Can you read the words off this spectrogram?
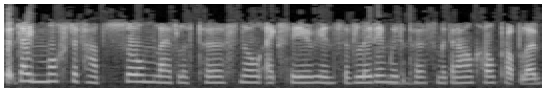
that they must have had some level of personal experience of living with a mm-hmm. person with an alcohol problem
